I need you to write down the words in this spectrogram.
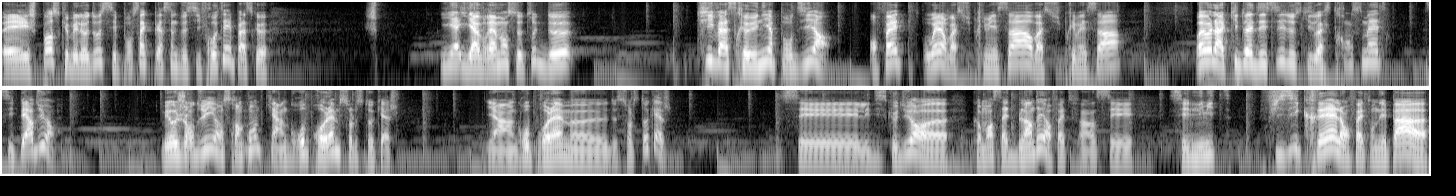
Et je pense que Mélodo, c'est pour ça que personne veut s'y frotter, parce que... Il y a vraiment ce truc de... Qui va se réunir pour dire en fait, ouais, on va supprimer ça, on va supprimer ça. Ouais, voilà, qui doit décider de ce qui doit se transmettre C'est hyper dur. Mais aujourd'hui, on se rend compte qu'il y a un gros problème sur le stockage. Il y a un gros problème euh, sur le stockage. C'est les disques durs euh, commencent à être blindés en fait. Enfin, c'est une limite physique réelle en fait. On n'est pas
